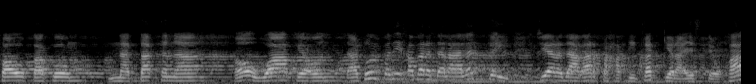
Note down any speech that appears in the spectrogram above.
فوقکم نتقنا او واقع دا ټول په دې خبره دلالت کوي چې را دا غر په حقیقت کې راځته وخا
